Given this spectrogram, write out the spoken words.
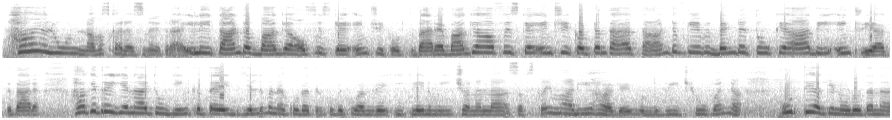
ಹಾಯ್ ಹಲೋ ನಮಸ್ಕಾರ ಸ್ನೇಹಿತರೆ ಇಲ್ಲಿ ತಾಂಡವ್ ಭಾಗ್ಯ ಆಫೀಸ್ಗೆ ಎಂಟ್ರಿ ಕೊಡ್ತಿದ್ದಾರೆ. ಭಾಗ್ಯ ಆಫೀಸ್ಗೆ ಎಂಟ್ರಿ ಕೊಟ್ಟಂತ ತಾಂಡವ್ಗೆ ಬೆಂಡೆ ತೂಕೆ ಆದಿ ಎಂಟ್ರಿ ಆಗ್ತಿದ್ದಾರೆ ಹಾಗಿದ್ರೆ ಏನಾಯ್ತು, ಏನ್ ಕತೆ ಇದು ಎಲ್ಲವನ್ನ ಕೂಡ ತಿಳ್ಕೊಬೇಕು ಅಂದ್ರೆ ಈಗಲೇ ನಮ್ಮ ಈ ಚಾನಲ್ನ ಸಬ್ಸ್ಕ್ರೈಬ್ ಮಾಡಿ, ಹಾಗೆ ಒಂದು ವಿಡಿಯೋವನ್ನ ಪೂರ್ತಿಯಾಗಿ ನೋಡೋದನ್ನ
